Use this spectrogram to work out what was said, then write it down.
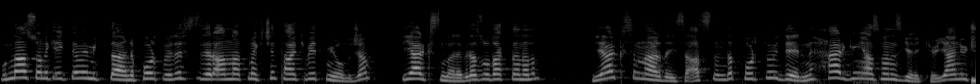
Bundan sonraki ekleme miktarını portföyde sizlere anlatmak için takip etmiyor olacağım. Diğer kısımlara biraz odaklanalım. Diğer kısımlarda ise aslında portföy değerini her gün yazmanız gerekiyor. Yani 3.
